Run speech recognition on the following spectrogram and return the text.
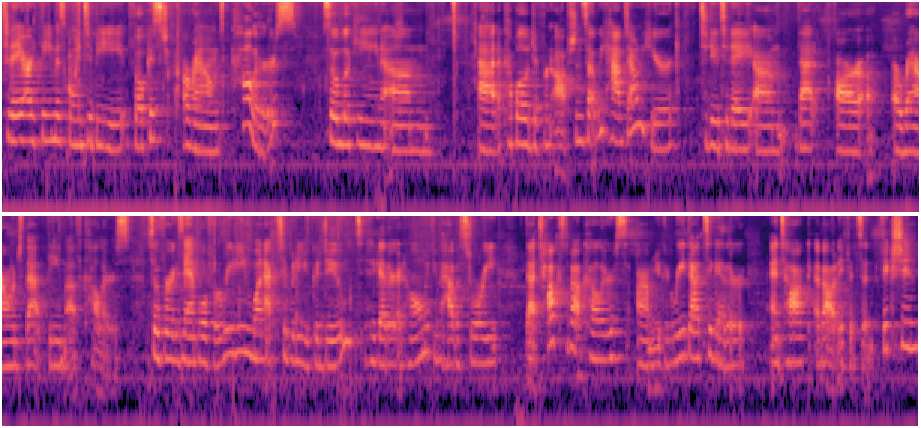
Today our theme is going to be focused around colors. So looking um, at a couple of different options that we have down here to do today um, that are around that theme of colors. So for example, for reading, one activity you could do together at home, if you have a story that talks about colors, um, you can read that together and talk about if it's a fiction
